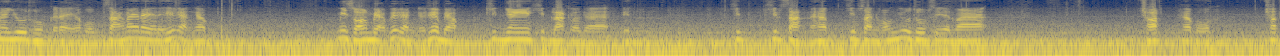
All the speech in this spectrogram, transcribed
ใน YouTube ก็ได้ครับผมสร้างรายได้ได้คือกันครับ มีสองแบบคือกันก็คือแบบคลิปใหญ่คลิปรักแล้วก็เป็น คลิปคลิปสั้นนะครับ คลิปสั้นของ YouTube เรียนว่าช็อตครับผมช็อต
